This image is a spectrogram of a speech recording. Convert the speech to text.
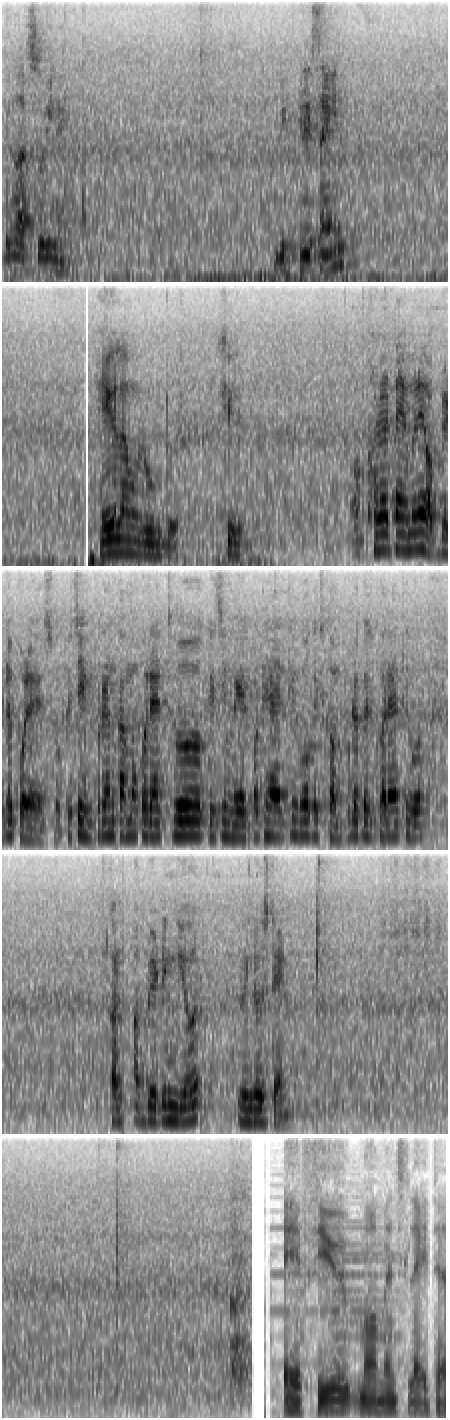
देख ही ना विक्ट्री सैन हो रूम टूर ଅଖଡ଼ା ଟାଇମ୍ରେ ଅପଡ଼େଟ୍ ପଳେଇ ଆସିବ କିଛି ଇମ୍ପୋର୍ଟାଣ୍ଟ କାମ କରିବାର ଥିବ କିଛି ମେଲ୍ ପଠାଇବାର ଥିବ କିଛି କମ୍ପ୍ୟୁଟର କିଛି କରିବାର ଥିବ updating your Windows ten A few moments later.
